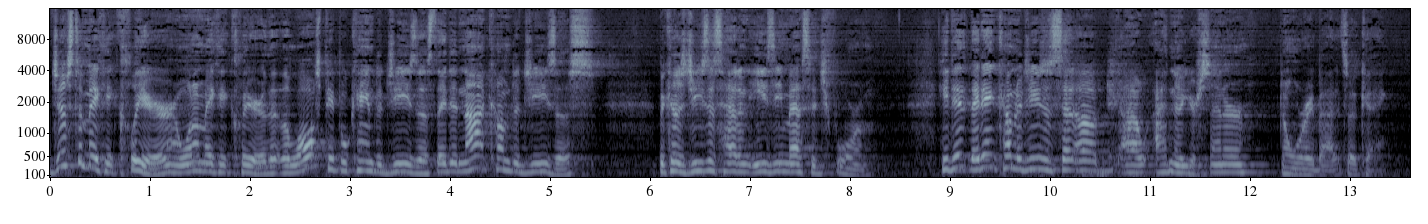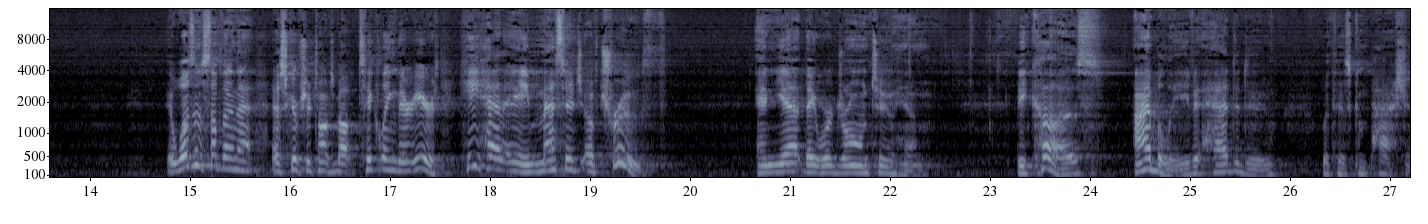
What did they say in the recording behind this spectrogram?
Just to make it clear, I want to make it clear that the lost people came to Jesus. They did not come to Jesus because Jesus had an easy message for them. He did, they didn't come to Jesus and said, oh, I, I know you're a sinner. Don't worry about it. It's okay. It wasn't something that, as Scripture talks about, tickling their ears. He had a message of truth, and yet they were drawn to him because I believe it had to do with his compassion.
